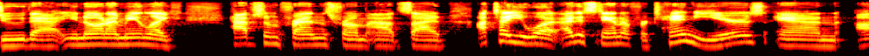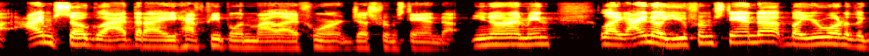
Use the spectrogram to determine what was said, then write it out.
do that you know what i mean like have some friends from outside. I'll tell you what, I did stand up for 10 years and I, am so glad that I have people in my life who aren't just from stand up. You know what I mean? Like I know you from stand up, but you're one of the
